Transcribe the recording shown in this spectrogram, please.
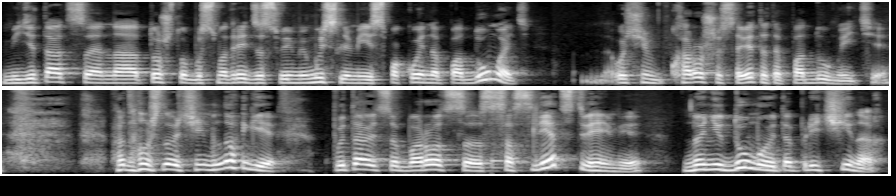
Медитация на то, чтобы смотреть за своими мыслями и спокойно подумать, очень хороший совет – это подумайте. Потому что очень многие пытаются бороться со следствиями, но не думают о причинах.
